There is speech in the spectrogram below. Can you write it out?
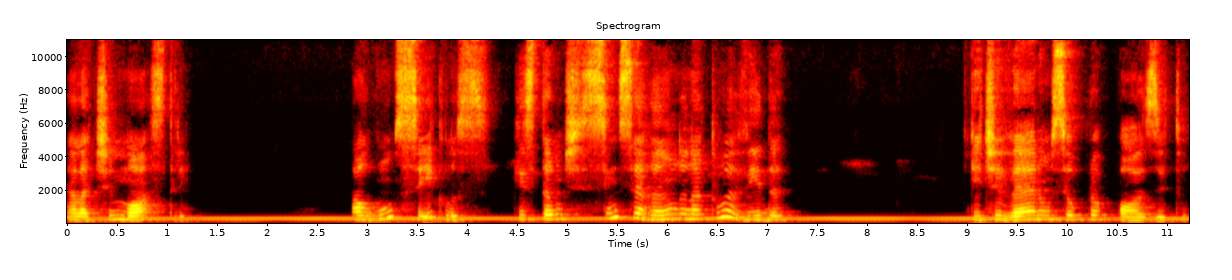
ela te mostre alguns ciclos que estão se encerrando na tua vida, que tiveram seu propósito,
